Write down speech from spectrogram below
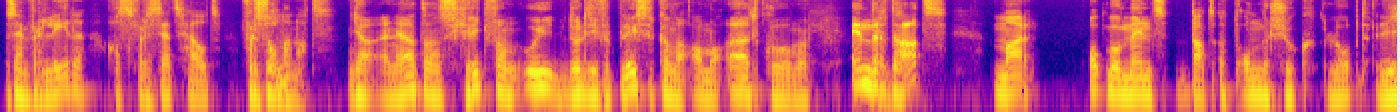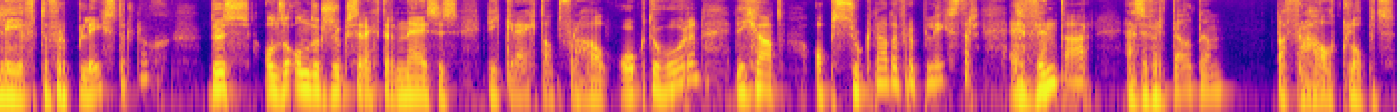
zijn verleden als verzetsheld verzonnen had. Ja, en hij had dan schrik van, oei, door die verpleegster kan dat allemaal uitkomen. Inderdaad, maar op het moment dat het onderzoek loopt, leeft de verpleegster nog. Dus onze onderzoeksrechter Nijsens, die krijgt dat verhaal ook te horen. Die gaat op zoek naar de verpleegster. Hij vindt haar en ze vertelt hem dat verhaal klopt.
